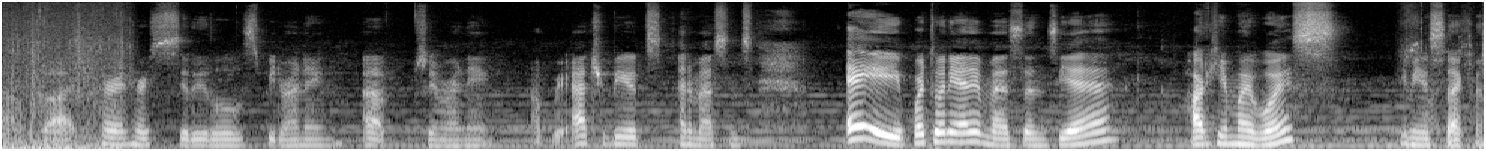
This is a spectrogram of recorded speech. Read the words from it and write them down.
uh, god, her and her silly little speed running, uh, swim running, upgrade attributes, Anima Essence. Hey, 420 Anima Essence, yeah? Hard hear my voice? Give me a second.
